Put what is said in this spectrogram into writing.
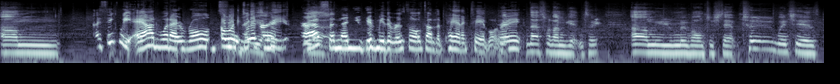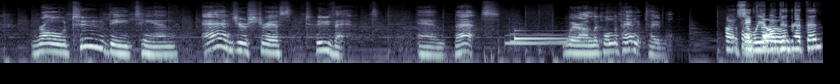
Um, I think we add what I rolled to Oh wait, my do I have to current be? stress, Yeah. and then you give me the result on the panic table, Yeah, right? That's what I'm getting to. Um, you move on to step two, which is roll two d10, add your stress to that, and that's where I look on the panic table. Oh, so Okay, we all do that then?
